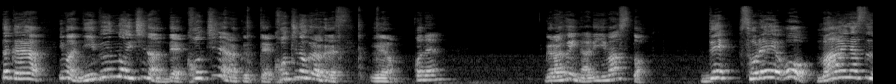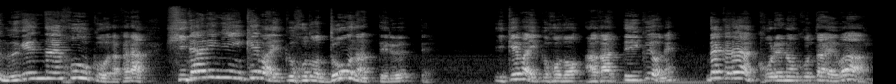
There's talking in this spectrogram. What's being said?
だから、今2分の1なんで、こっちじゃなくって、こっちのグラフです。上の。これね。グラフになりますと。で、それをマイナス無限大方向だから、左に行けば行くほどどうなってるって。行けば行くほど上がっていくよね。だから、これの答えは、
